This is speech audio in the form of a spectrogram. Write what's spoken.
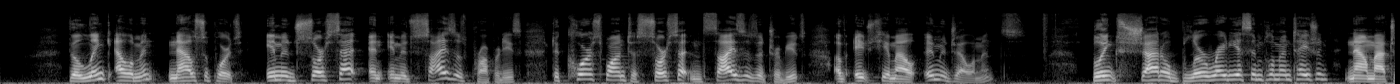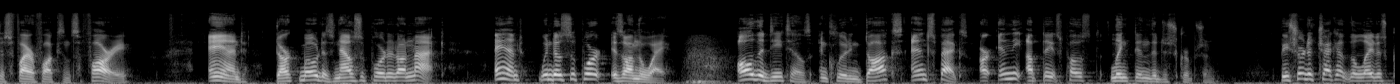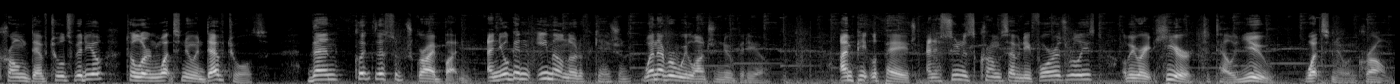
The link element now supports image source set and image sizes properties to correspond to source set and sizes attributes of HTML image elements. Blink's shadow blur radius implementation now matches Firefox and Safari. And dark mode is now supported on Mac. And Windows support is on the way. All the details, including docs and specs, are in the updates post linked in the description. Be sure to check out the latest Chrome DevTools video to learn what's new in DevTools. Then click the subscribe button, and you'll get an email notification whenever we launch a new video. I'm Pete LePage, and as soon as Chrome 74 is released, I'll be right here to tell you what's new in Chrome.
